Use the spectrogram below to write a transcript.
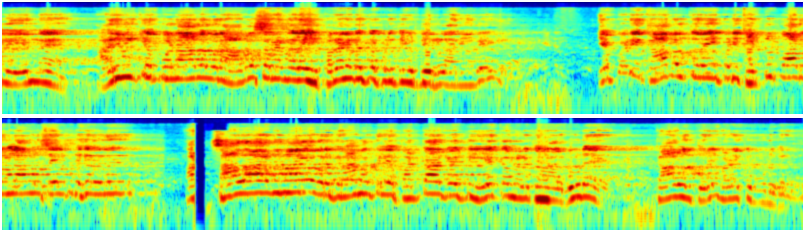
நாட்டில் என்ன அறிவிக்கப்படாத ஒரு அவசர நிலை பிரகடனப்படுத்தி விட்டீர்களா நீங்கள்? எப்படி காவல்துறை இப்படி கட்டுப்பாடு இல்லாமல் செயல்படுகிறது? சாதாரணமாக ஒரு கிராமத்திலே பட்டா கட்டி இயக்கம் நடத்தினால் கூட காவல்துறை வழக்கு போடுகிறது.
